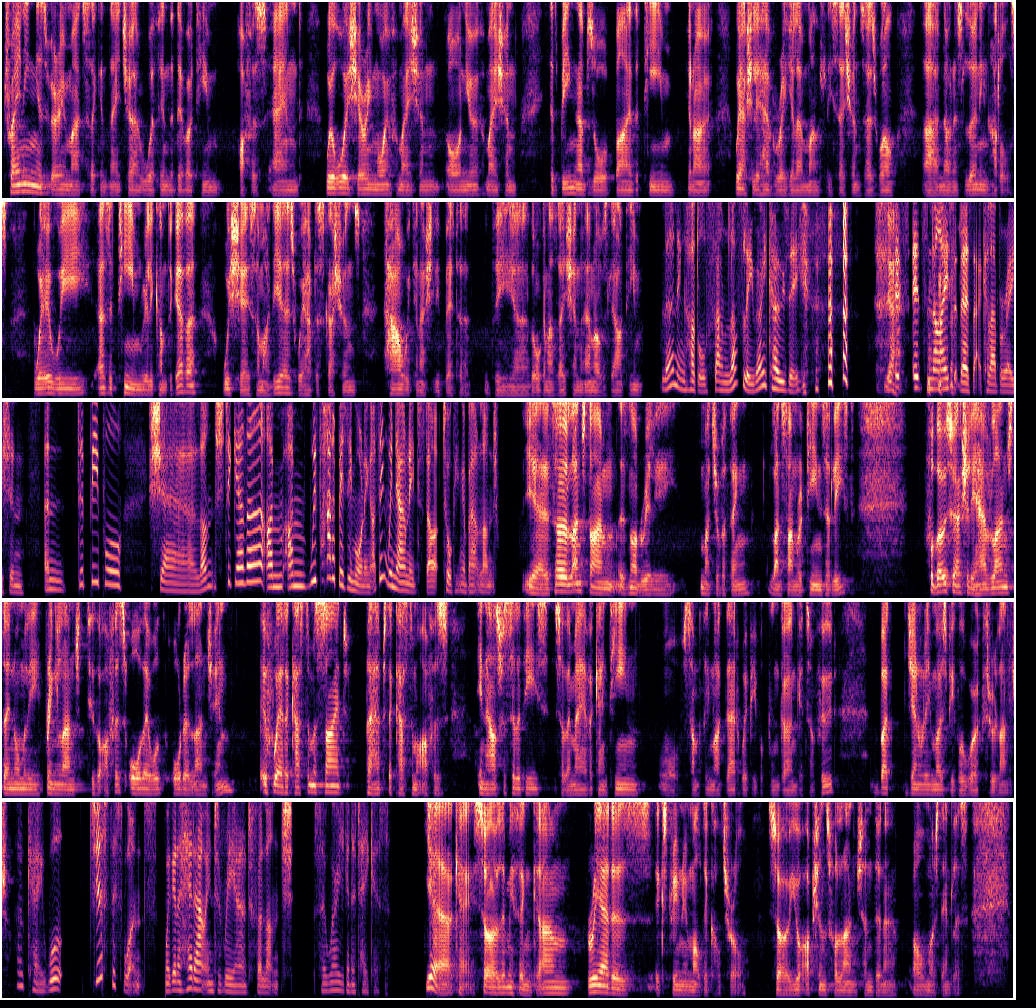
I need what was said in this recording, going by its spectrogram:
Training is very much second nature within the Devoteam office, and we're always sharing more information or new information. It's being absorbed by the team. You know, we actually have regular monthly sessions as well, uh, known as learning huddles, where we, as a team, really come together. We share some ideas, we have discussions how we can actually better the uh, the organization and obviously our team. Learning huddles sound lovely, very cozy. yeah, it's it's nice that there's that collaboration. And do people share lunch together? I'm I'm we've had a busy morning. I think we now need to start talking about lunch. Yeah, so lunchtime is not really much of a thing. Lunchtime routines at least. For those who actually have lunch, they normally bring lunch to the office or they will order lunch in. If we're at a customer site, perhaps the customer offers in-house facilities, so they may have a canteen or something like that where people can go and get some food. But generally, most people work through lunch. Okay, well, just this once, we're going to head out into Riyadh for lunch. So, where are you going to take us? Yeah, okay. So, let me think. Um, Riyadh is extremely multicultural. So, your options for lunch and dinner are almost endless.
